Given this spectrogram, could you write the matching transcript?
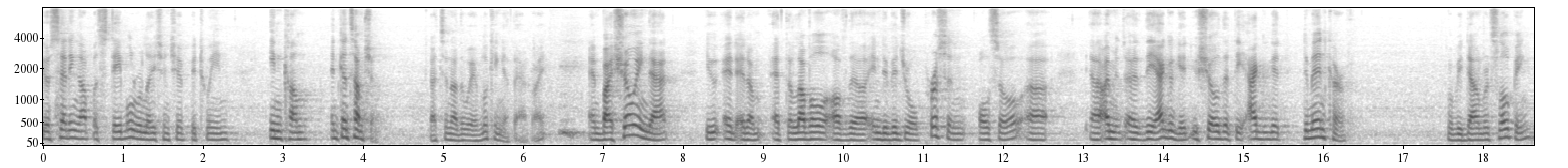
you're setting up a stable relationship between income and consumption. That's another way of looking at that, right? And by showing that, you, at, at, a, at the level of the individual person also, uh, uh, I mean, uh, the aggregate, you show that the aggregate demand curve will be downward sloping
